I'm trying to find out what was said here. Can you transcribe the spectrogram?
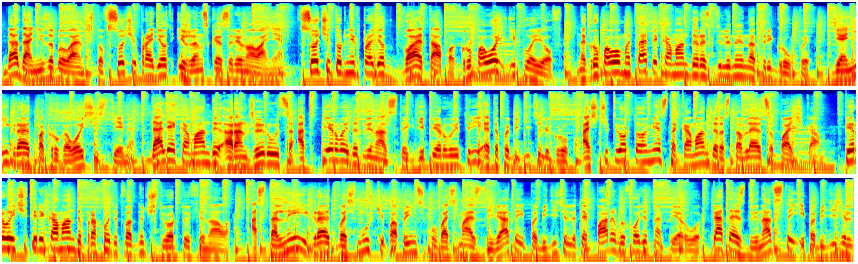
Да-да, не забываем, что в Сочи пройдет и женское соревнование. В Сочи турнир пройдет два этапа, групповой и плей-офф. На групповом этапе команды разделены на три группы, где они играют по круговой системе. Далее команды аранжируются от первой до 12, где первые три это победители групп, а с четвертого места команды расставляются по очкам. Первые четыре команды проходят в одну четвертую финала. Остальные играют восьмушки по принципу 8 с 9, победитель этой пары выходит на первую, пятая с 12 и победитель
